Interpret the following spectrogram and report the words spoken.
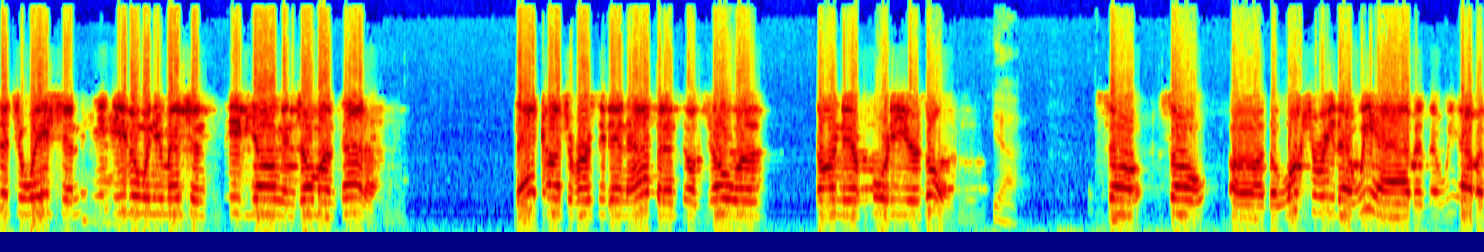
situation, e- even when you mentioned Steve Young and Joe Montana, that controversy didn't happen until Joe was darn near 40 years old. Yeah. So, so uh, the luxury that we have is that we have a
